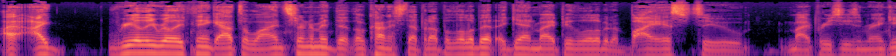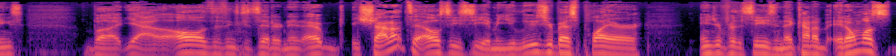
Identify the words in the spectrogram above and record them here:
I, I really, really think after Lions tournament that they'll kind of step it up a little bit. Again, might be a little bit of bias to my preseason rankings. But yeah, all of the things considered. And uh, shout out to LCC. I mean, you lose your best player injured for the season. They kind of it almost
